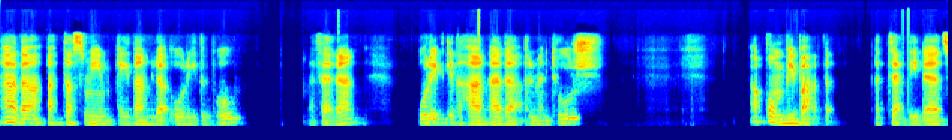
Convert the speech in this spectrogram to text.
هذا التصميم أيضا لا أريده. مثلا أريد إظهار هذا المنتوج. أقوم ببعض التعديلات.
